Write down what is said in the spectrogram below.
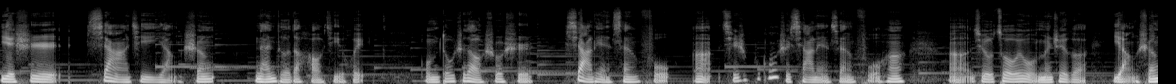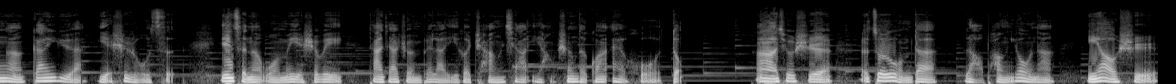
也是夏季养生难得的好机会。我们都知道，说是夏练三伏啊，其实不光是夏练三伏哈，啊，就作为我们这个养生啊、干预啊，也是如此。因此呢，我们也是为大家准备了一个长夏养生的关爱活动，啊，就是作为我们的老朋友呢，你要是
